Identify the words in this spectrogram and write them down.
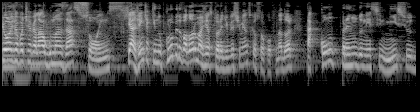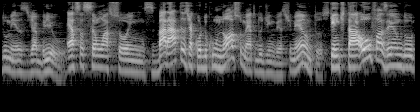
de hoje eu vou te revelar algumas ações que a gente aqui no Clube do Valor, uma gestora de investimentos, que eu sou cofundador, está comprando nesse início do mês de abril. Essas são ações baratas de acordo com o nosso método de investimentos, que a gente está ou fazendo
